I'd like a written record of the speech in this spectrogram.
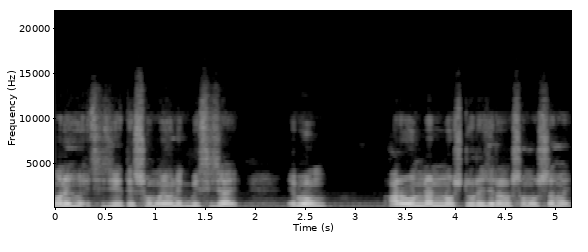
মনে হয়েছে যে এতে সময় অনেক বেশি যায় এবং আরও অন্যান্য স্টোরেজের অনেক সমস্যা হয়,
